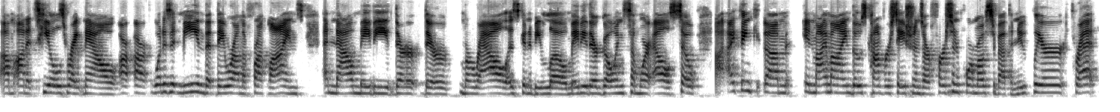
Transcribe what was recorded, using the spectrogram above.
um, on its heels right now? Are, are, what does it mean that they were on the front lines and now maybe their their morale is going to be low? Maybe they're going somewhere else. So I think, um, in my mind, those conversations are first and foremost about the nuclear threat,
